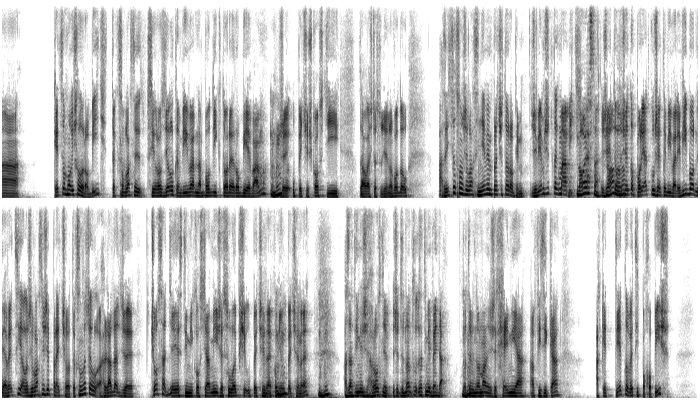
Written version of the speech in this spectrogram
keď som ho išiel robiť, tak som vlastne si rozdelil ten vývar na body, ktoré robievam, uh-huh. že upečieš kosti, zaláš to studenou vodou a zistil som, že vlastne neviem, prečo to robím. Že viem, že to tak má byť. No jasné. Že, no, je, to, no, no. že je to v poriadku, že ten vývar je výborný a veci, ale že vlastne, že prečo. Tak som začal hľadať, že čo sa deje s tými kostiami, že sú lepšie upečené ako mm-hmm. neupečené. Mm-hmm. A za tým je, že hrozne, že to, za tým je veda. Mm-hmm. To je normálne, že chémia a fyzika. A keď tieto veci pochopíš,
